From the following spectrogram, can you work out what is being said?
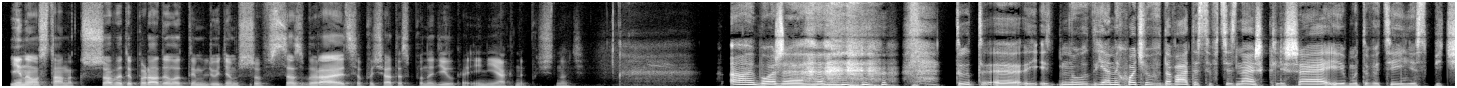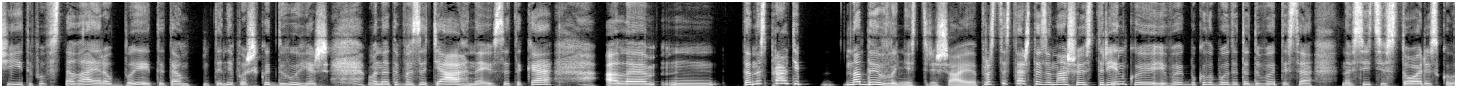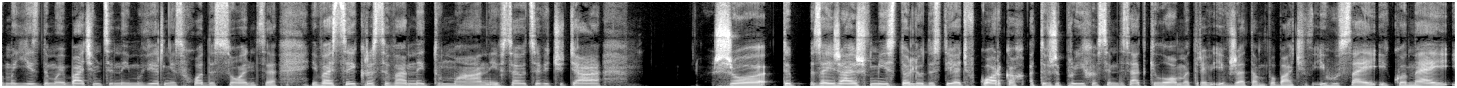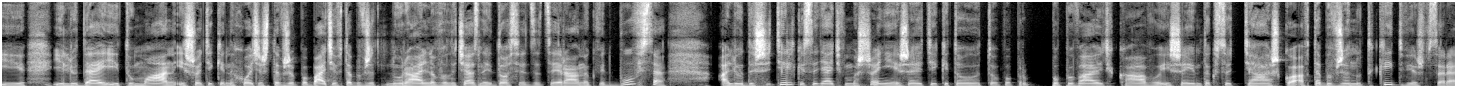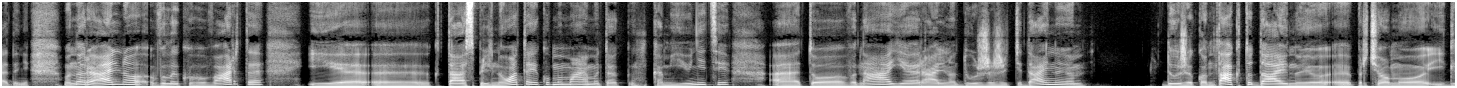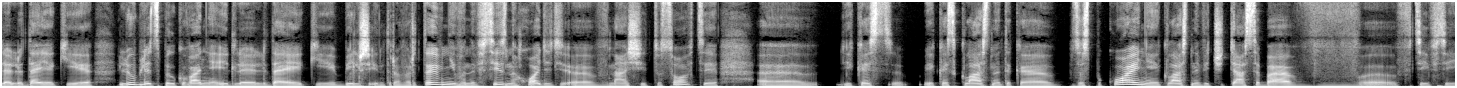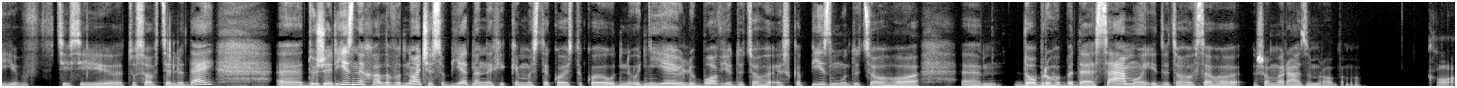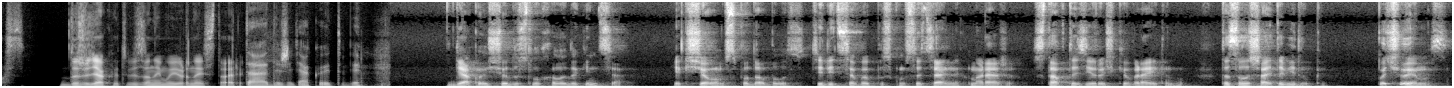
І наостанок, що би ти порадила тим людям, що все збираються почати з понеділка і ніяк не почнуть? Ой, Боже, тут е, ну, я не хочу вдаватися в ці знаєш, кліше і мотиваційні спічі, типу, вставай, роби, ти там ти не пошкодуєш, вона тебе затягне і все таке. Але та насправді надивленість рішає. Просто стежте за нашою сторінкою, і ви, якби коли будете дивитися на всі ці сторіс, коли ми їздимо і бачимо ці неймовірні сходи сонця, і весь цей красивенний туман, і все це відчуття що ти заїжджаєш в місто, люди стоять в корках, а ти вже проїхав 70 кілометрів і вже там побачив і гусей, і коней, і і людей, і туман, і що тільки не хочеш, ти вже побачив, в тебе вже ну реально величезний досвід за цей ранок відбувся. А люди ще тільки сидять в машині, і ще тільки то, то попивають каву, і ще їм так все тяжко, а в тебе вже ну такий двіж всередині. Воно реально великого варте. І е, та спільнота, яку ми маємо, та ком'юніті, е, то вона є реально дуже життєдайною. Дуже контактодайною, е, причому і для людей, які люблять спілкування, і для людей, які більш інтровертивні, вони всі знаходять е, в нашій тусовці е, якесь якесь класне таке заспокоєння і класне відчуття себе в, в цій всій в цій всій тусовці людей, е, дуже різних, але водночас об'єднаних якимось якоюсь такою однією любов'ю до цього ескапізму, до цього е, доброго БДСМу і до цього всього, що ми разом робимо. Клас. Дуже дякую тобі за неймовірну історію. Так, дуже дякую тобі. Дякую, що дослухали до кінця. Якщо вам сподобалось, діліться випуском в соціальних мережах, ставте зірочки в рейтингу та залишайте відгуки. Почуємось!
